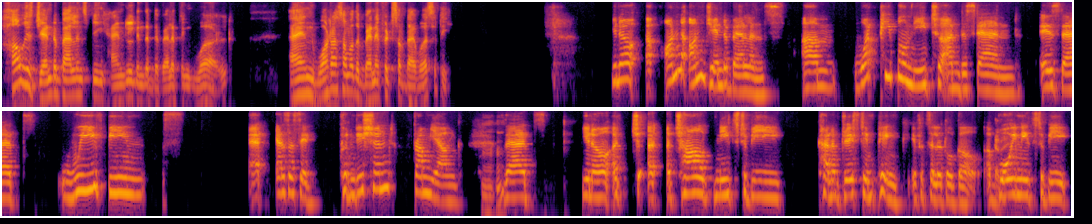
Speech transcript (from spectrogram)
how is gender balance being handled in the developing world And what are some of the benefits of diversity? You know, uh, on, on gender balance, um, what people need to understand is that we've been, as I said, conditioned from young mm-hmm. that you know a, a, a, child needs to be kind of dressed in pink if it's a little girl a boy needs to be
